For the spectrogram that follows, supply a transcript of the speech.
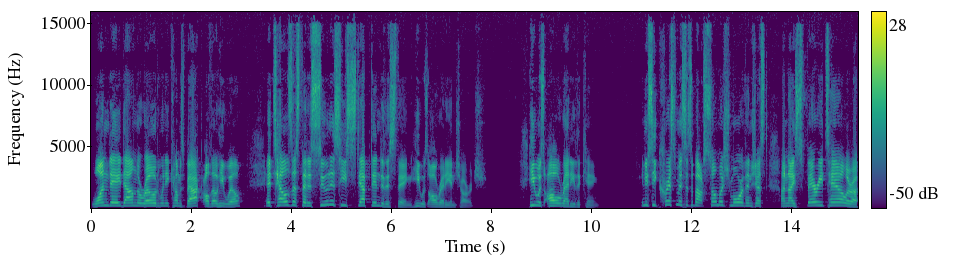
one day down the road when he comes back, although he will. It tells us that as soon as he stepped into this thing, he was already in charge. He was already the king. And you see, Christmas is about so much more than just a nice fairy tale or a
